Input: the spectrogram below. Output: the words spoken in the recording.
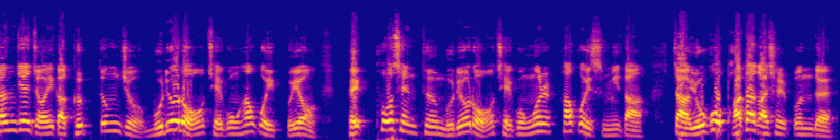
현재 저희가 급등주 무료로 제공하고 있고요. 100% 무료로 제공을 하고 있습니다. 자, 요거 받아가실 분들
